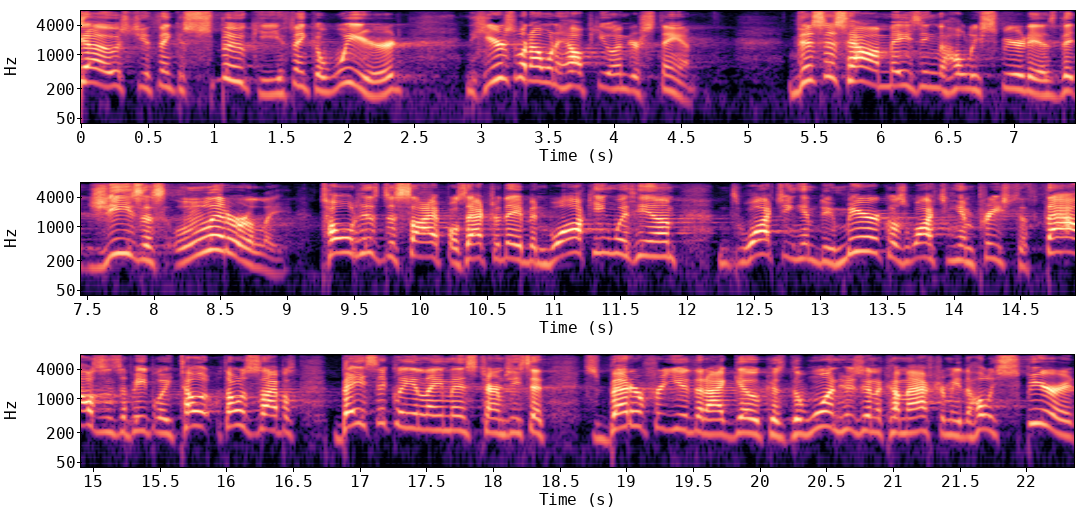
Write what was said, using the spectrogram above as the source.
ghost, you think of spooky, you think of weird. And here's what I want to help you understand. This is how amazing the Holy Spirit is that Jesus literally told his disciples after they had been walking with him, watching him do miracles, watching him preach to thousands of people, he told, told his disciples, basically in layman's terms, he said, It's better for you that I go because the one who's going to come after me, the Holy Spirit,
